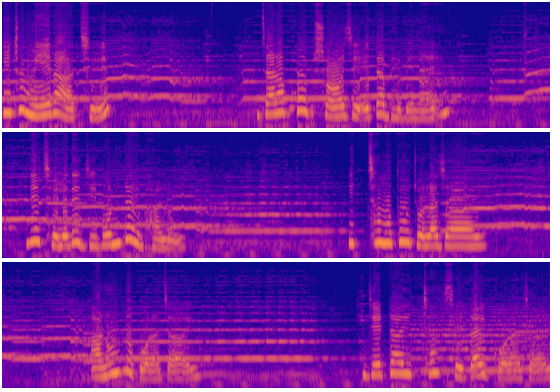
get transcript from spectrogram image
কিছু মেয়েরা আছে যারা খুব সহজে এটা ভেবে নেয় যে ছেলেদের জীবনটাই ভালো। ইচ্ছা মতো চলা যায়, আনন্দ করা যায়, যেটা ইচ্ছা সেটাই করা যায়।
